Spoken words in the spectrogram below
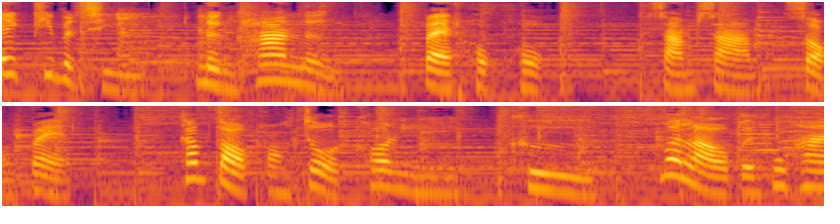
เลขที่บัญชี 151 866 3328 คำตอบของโจทย์ข้อนี้ คือ เมื่อเราเป็นผู้ให้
